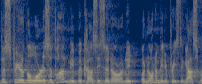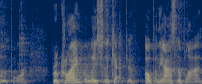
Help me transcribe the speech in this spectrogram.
The Spirit of the Lord is upon me because He's anointed, me to preach the gospel to the poor proclaim release to the captive, open the eyes of the blind,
